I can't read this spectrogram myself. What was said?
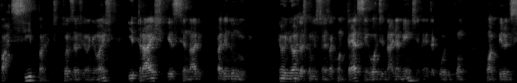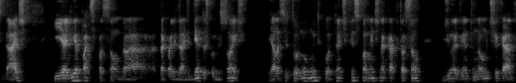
participa de todas as reuniões e traz esse cenário para dentro do núcleo. Reuniões das comissões acontecem ordinariamente, né, de acordo com, com a periodicidade, e ali a participação da, da qualidade dentro das comissões ela se tornou muito importante, principalmente na captação de um evento não notificado.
